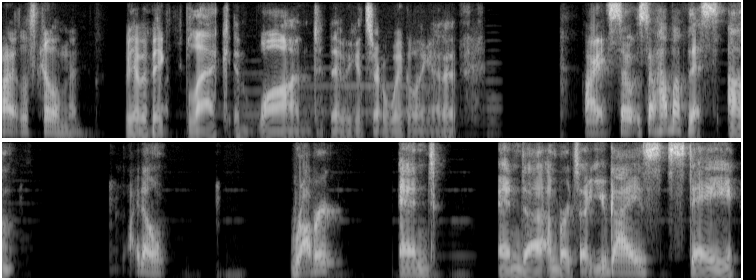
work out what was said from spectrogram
All right, let's kill him then. We have a big black and wand that we can start wiggling at it. All right. So so how about this? Um, why don't Robert and and uh, Umberto, you guys stay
